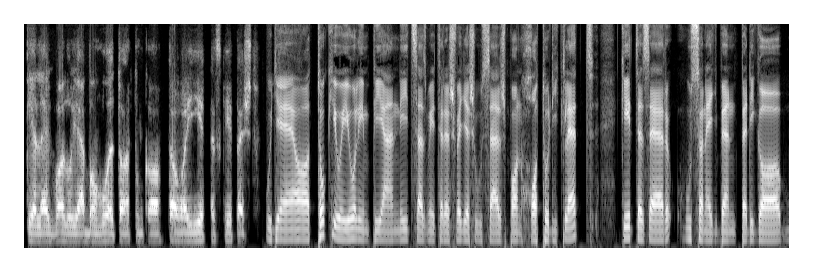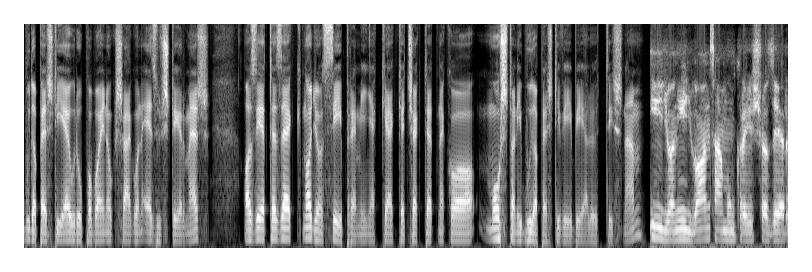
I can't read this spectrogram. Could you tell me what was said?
tényleg valójában hol tartunk a tavalyi évhez képest. Ugye a Tokiói olimpián 400 méteres vegyes hatodik lett, 2021-ben pedig a budapesti Európa-bajnokságon ezüstérmes azért ezek nagyon szép reményekkel kecsegtetnek a mostani budapesti VB előtt is, nem? Így van, így van. Számunkra is azért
